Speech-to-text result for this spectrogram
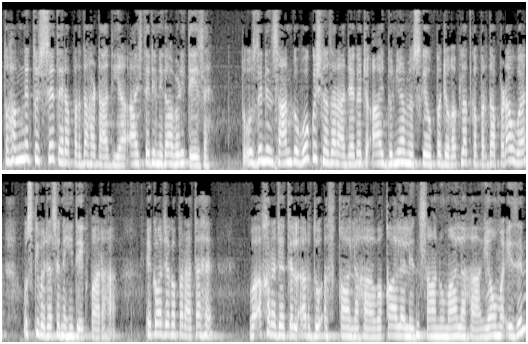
تو ہم نے تجھ سے تیرا پردہ ہٹا دیا، آج تیری نگاہ بڑی تیز ہے۔ تو اس دن انسان کو وہ کچھ نظر آ جائے گا جو آج دنیا میں اس کے اوپر جو غفلت کا پردہ پڑا ہوا ہے، اس کی وجہ سے نہیں دیکھ پا رہا۔ ایک اور جگہ پر آتا ہے وہ اخرج تل اردو افقالحا وقال السان مالحا یوم ازن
